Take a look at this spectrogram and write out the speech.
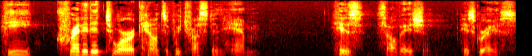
He credited to our accounts, if we trust in Him, His salvation, His grace.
